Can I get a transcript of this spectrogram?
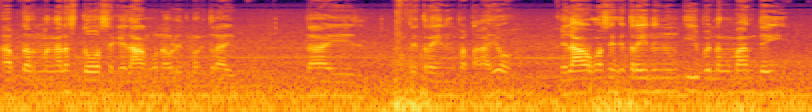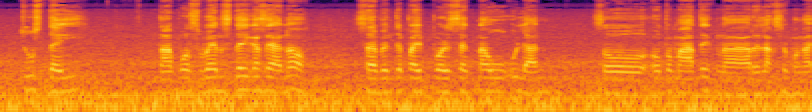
after ng alas 12, kailangan ko na ulit mag-drive. Dahil magte-training pa tayo. Kailangan ko kasi i-training yung ibon ng Monday, Tuesday, tapos Wednesday kasi ano, 75% na uulan. So automatic na relax yung mga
